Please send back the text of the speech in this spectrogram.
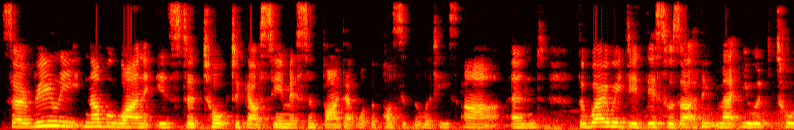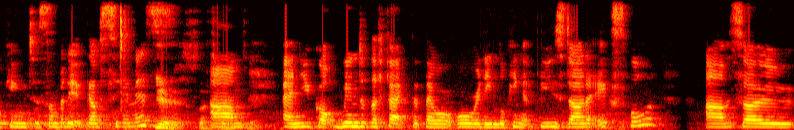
So really, number one is to talk to GovCMS and find out what the possibilities are. And the way we did this was, I think Matt, you were talking to somebody at GovCMS. Yes, Um, correct. and you got wind of the fact that they were already looking at views data export. Um, so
